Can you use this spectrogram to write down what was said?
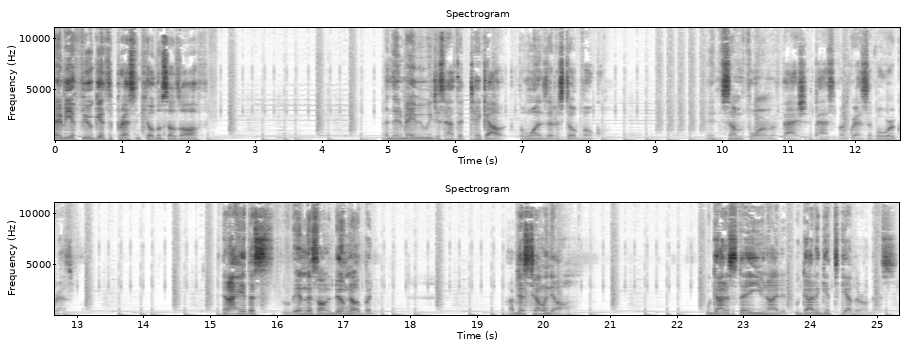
Maybe a few get depressed and kill themselves off. And then maybe we just have to take out the ones that are still vocal in some form of fashion, passive aggressive or aggressive. And I hate to end this on a doom note, but I'm just telling y'all, we gotta stay united. We gotta get together on this.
